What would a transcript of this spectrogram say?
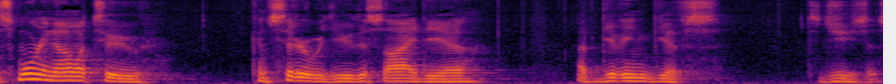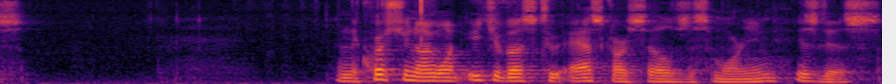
This morning, I want to consider with you this idea of giving gifts to Jesus. And the question I want each of us to ask ourselves this morning is this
